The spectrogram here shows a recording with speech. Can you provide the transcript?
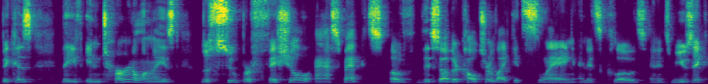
because they've internalized the superficial aspects of this other culture, like its slang and its clothes and its music,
